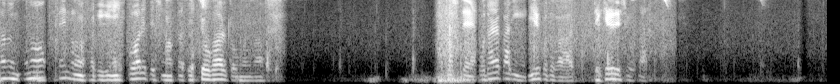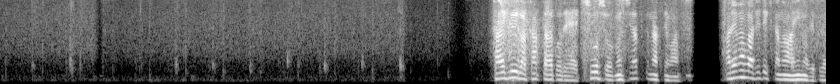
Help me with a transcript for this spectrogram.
多分この線路の先に壊れてしまった鉄橋があると思います。果たして穏やかに見ることができるでしょうか台風が去った後で少々蒸し暑くなってます。晴れ間が出てきたのはいいのですが、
